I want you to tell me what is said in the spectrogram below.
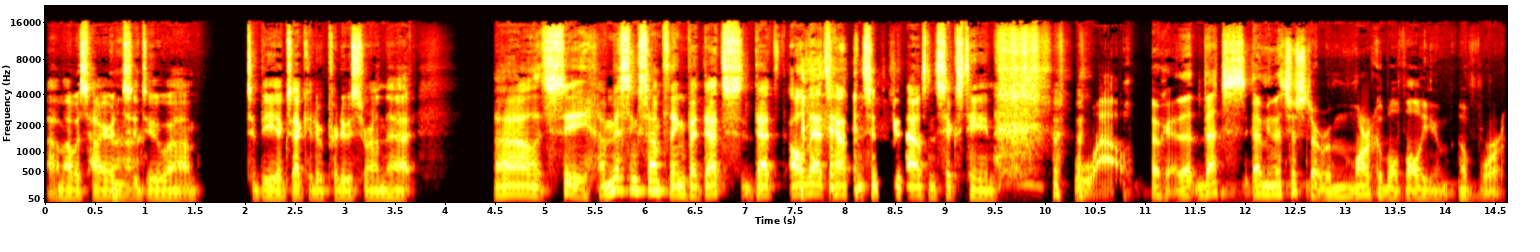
Um, I was hired uh-huh. to do um, to be executive producer on that. Uh, let's see. I'm missing something, but that's that. All that's happened since 2016. wow. Okay. That, that's. I mean, that's just a remarkable volume of work.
